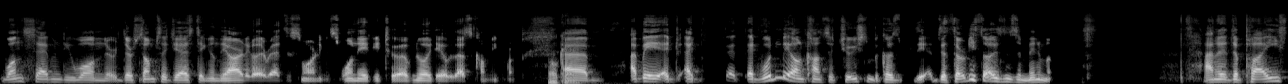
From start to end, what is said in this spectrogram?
171. There, there's some suggesting in the article I read this morning it's 182. I have no idea where that's coming from. Okay. Um, I mean, it, it, it, wouldn't be unconstitutional because the, the 30,000 is a minimum. And it applies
